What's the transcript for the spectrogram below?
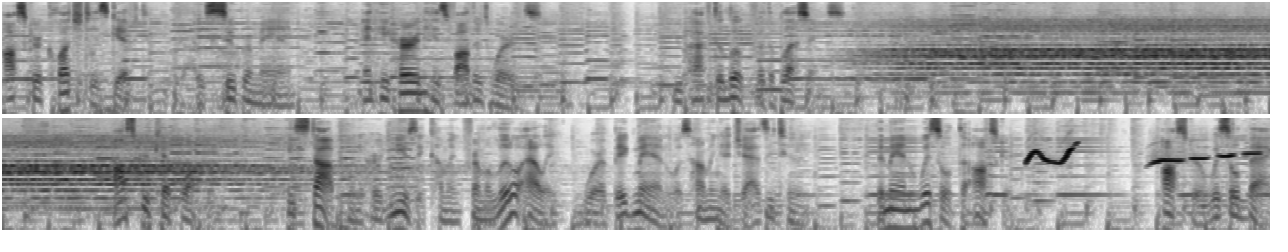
Oskar clutched his gift, his Superman, and he heard his father's words. You have to look for the blessings. Kept walking. He stopped when he heard music coming from a little alley where a big man was humming a jazzy tune. The man whistled to Oskar. Oskar whistled back.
